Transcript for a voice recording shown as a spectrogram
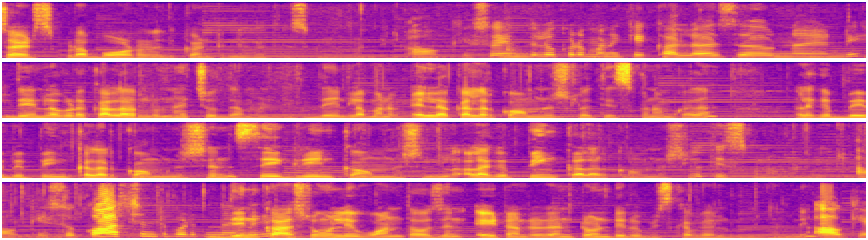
సైడ్స్ కూడా బార్డర్ అనేది కంటిన్యూగా తీసుకున్నామండి. ఓకే సో ఇందులో కూడా మనకి కలర్స్ ఉన్నాయండి? దీంట్లో కూడా కలర్లు ఉన్నాయి చూద్దామండి. దీంట్లో మనం ఎల్లో కలర్ కాంబినేషన్లో తీసుకున్నాం కదా అలాగే baby pink colour combination sea green కాంబినేషన్లో అలాగే పింక్ కలర్ కాంబినేషన్లో తీసుకున్నామండి. ఓకే సో కాస్ట్ ఎంత పడుతుంది దీని cost only one thousand eight hundred and twenty రూపీస్కి అవైలబుల్ ఉందండి. Okay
